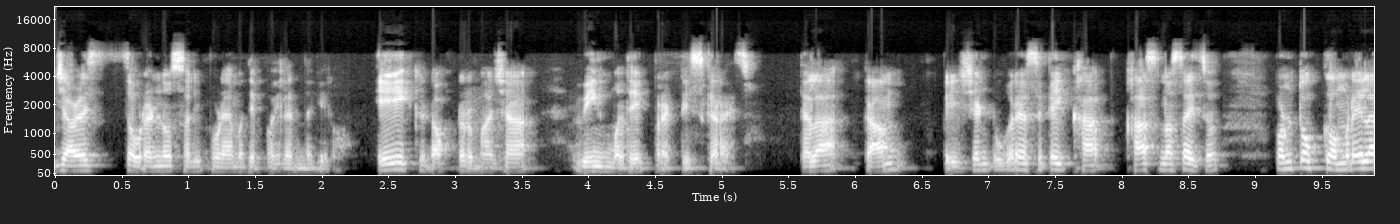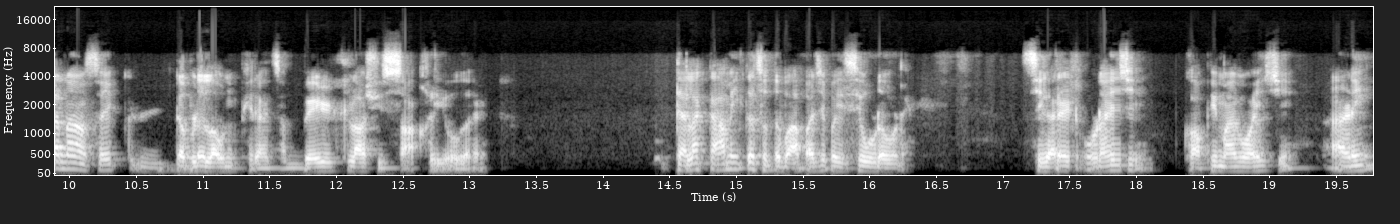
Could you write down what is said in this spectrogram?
ज्यावेळेस चौऱ्याण्णव साली पुण्यामध्ये पहिल्यांदा गेलो. एक डॉक्टर माझ्या विंगमध्ये प्रॅक्टिस करायचा. त्याला काम पेशंट वगैरे असं काही खा खास नसायचं पण तो कमरेला ना असं एक डबडं लावून फिरायचा बेल्टला अशी साखळी वगैरे. त्याला काम एकच होतं बाबाचे पैसे उडवणे. सिगारेट ओढायची कॉफी मागवायची आणि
